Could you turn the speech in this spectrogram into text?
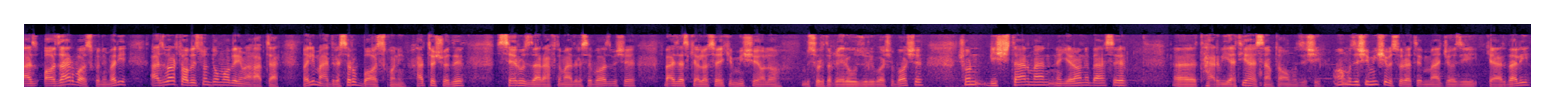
از آذر باز کنیم. ولی از بار تابستون دو ماه بریم عقبتر. ولی مدرسه رو باز کنیم. حتی شده سه روز در هفته مدرسه باز بشه. بعضی از کلاسایی که میشه حالا به صورت غیر حضوری باشه باشه. چون بیشتر من نگران بحث تربیتی هستم تا آموزشی. آموزشی میشه به صورت مجازی کرد ولی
